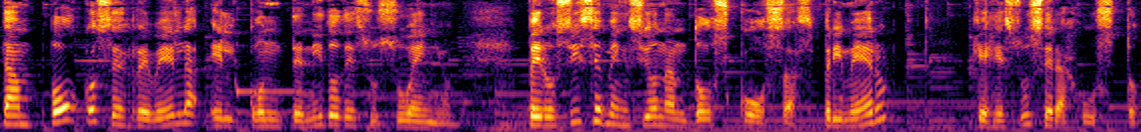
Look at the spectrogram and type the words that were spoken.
Tampoco se revela el contenido de su sueño, pero sí se mencionan dos cosas. Primero, que Jesús era justo.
